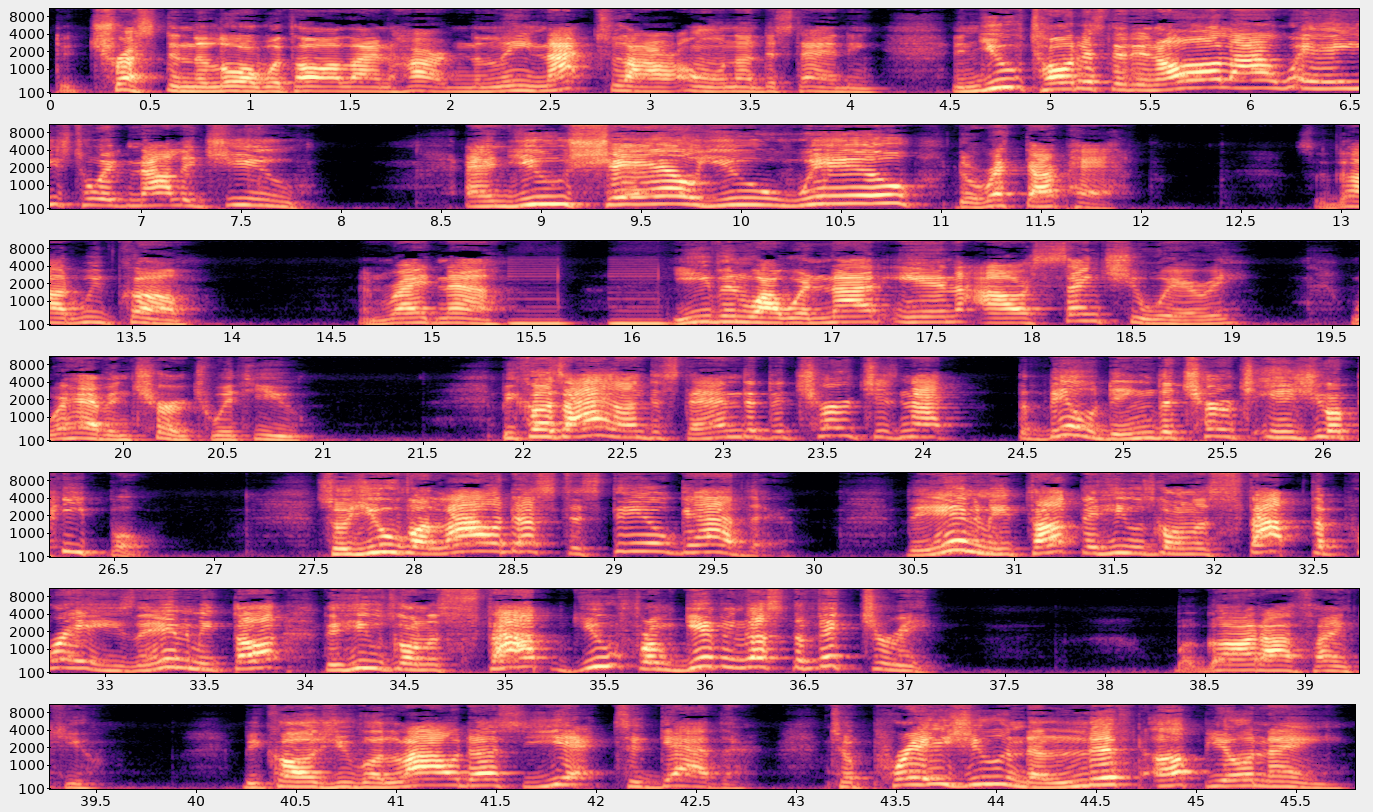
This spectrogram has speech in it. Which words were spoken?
to trust in the Lord with all thine heart and to lean not to our own understanding. And you've taught us that in all our ways to acknowledge you and you shall, you will direct our path. So, God, we've come. And right now, Even while we're not in our sanctuary, we're having church with you. Because I understand that the church is not the building, the church is your people. So you've allowed us to still gather. The enemy thought that he was going to stop the praise. The enemy thought that he was going to stop you from giving us the victory. But God, I thank you because you've allowed us yet to gather, to praise you and to lift up your name.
